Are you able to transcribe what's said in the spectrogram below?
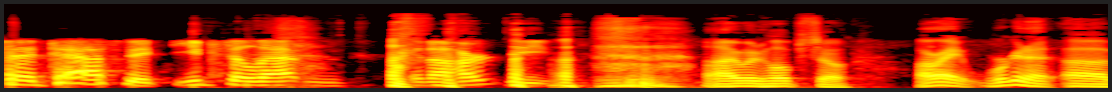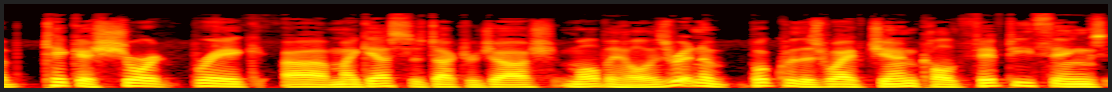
fantastic. You'd fill that in, in a heartbeat. I would hope so. All right, we're going to uh, take a short break. Uh, my guest is Dr. Josh Mulvihill. He's written a book with his wife Jen called 50 Things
